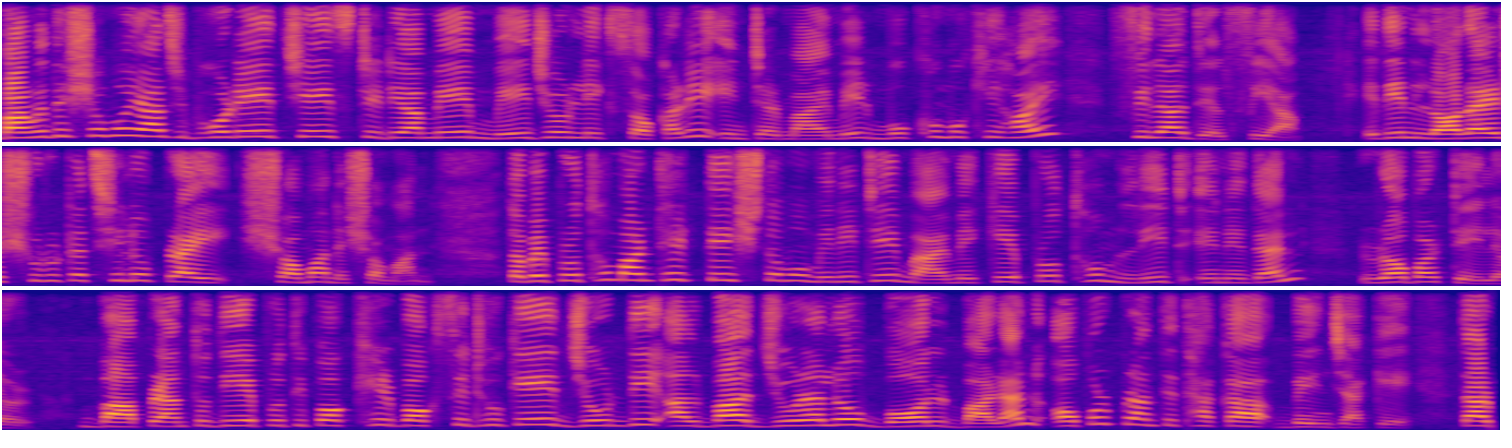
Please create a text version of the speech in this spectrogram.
বাংলাদেশ সময় আজ ভোরে চে স্টেডিয়ামে মেজর লিগ সকারে ইন্টার মায়ামের মুখোমুখি হয় ফিলাডেলফিয়া। এদিন লড়াইয়ের শুরুটা ছিল প্রায় সমানে সমান। তবে প্রথমার্ধের তেইশতম মিনিটে মায়ামিকে প্রথম লিড এনে দেন রবার্ট টেইলর। বা প্রান্ত দিয়ে প্রতিপক্ষের বক্সে ঢুকে জর্দি আলবা জোরালো বল বাড়ান অপর প্রান্তে থাকা বেঞ্জাকে। তার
